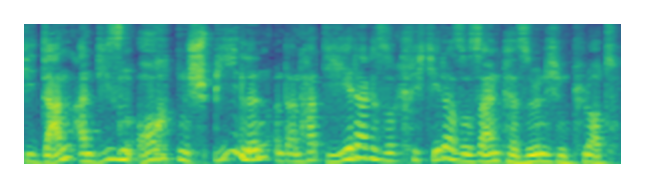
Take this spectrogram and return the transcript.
die dann an diesen Orten spielen und dann hat jeder, so kriegt jeder so seinen persönlichen Plot.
